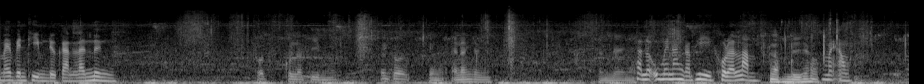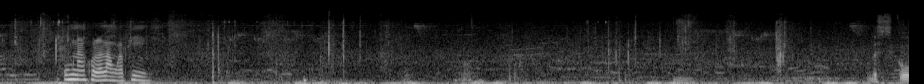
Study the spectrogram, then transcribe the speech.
ไม่เป็นทีมเดียวกันละหนึ่งก็คนละทีมนะไอ้ยก็อย่างไอ้นั้นกัน แดงถ้าน้าอุ้มไม่นั่งกับพี่คนละลๆลำเดียวำไม่เอา อุ้มนั่งคนละลำกับพี่ let's go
